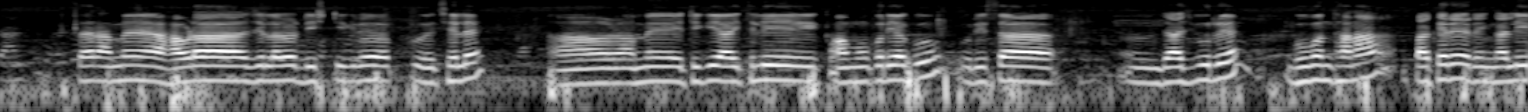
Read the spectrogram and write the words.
ସାର୍ ଆମେ ହାଓଡ଼ା ଜିଲ୍ଲାର ଡିଷ୍ଟ୍ରିକ୍ଟର ଛେଲେ ଆଉ ଆମେ ଏଠିକି ଆଇଥିଲି କାମ କରିବାକୁ ଓଡ଼ିଶା ଯାଜପୁରରେ ଭୁବନ ଥାନା ପାଖରେ ରେଙ୍ଗାଲି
